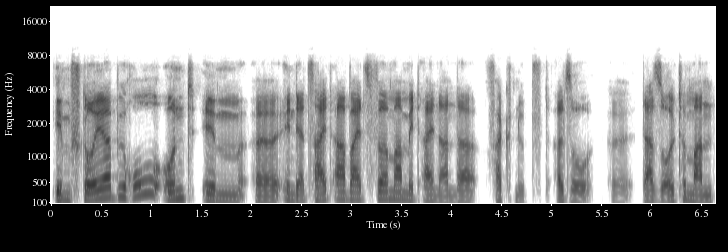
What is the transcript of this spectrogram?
im Steuerbüro und im, äh, in der Zeitarbeitsfirma miteinander verknüpft. Also äh, da sollte man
